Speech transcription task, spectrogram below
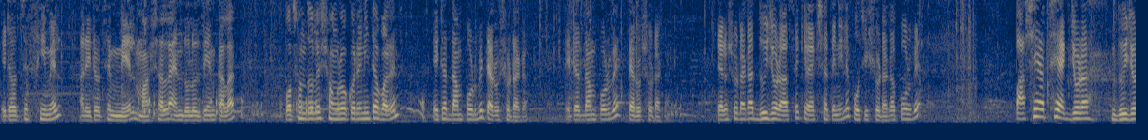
এটা হচ্ছে ফিমেল আর এটা হচ্ছে মেল। মার্শাল্লাহ অ্যান্ডোলোজিয়ান কালার। পছন্দ হলে সংগ্রহ করে নিতে পারেন। এটার দাম পড়বে তেরোশো টাকা। এটার দাম পড়বে তেরোশো টাকা। তেরোশো টাকা দুই জোড়া আছে, কেউ একসাথে নিলে পঁচিশশো টাকা পড়বে। পাশে আছে এক জোড়া, দুই জোড়া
